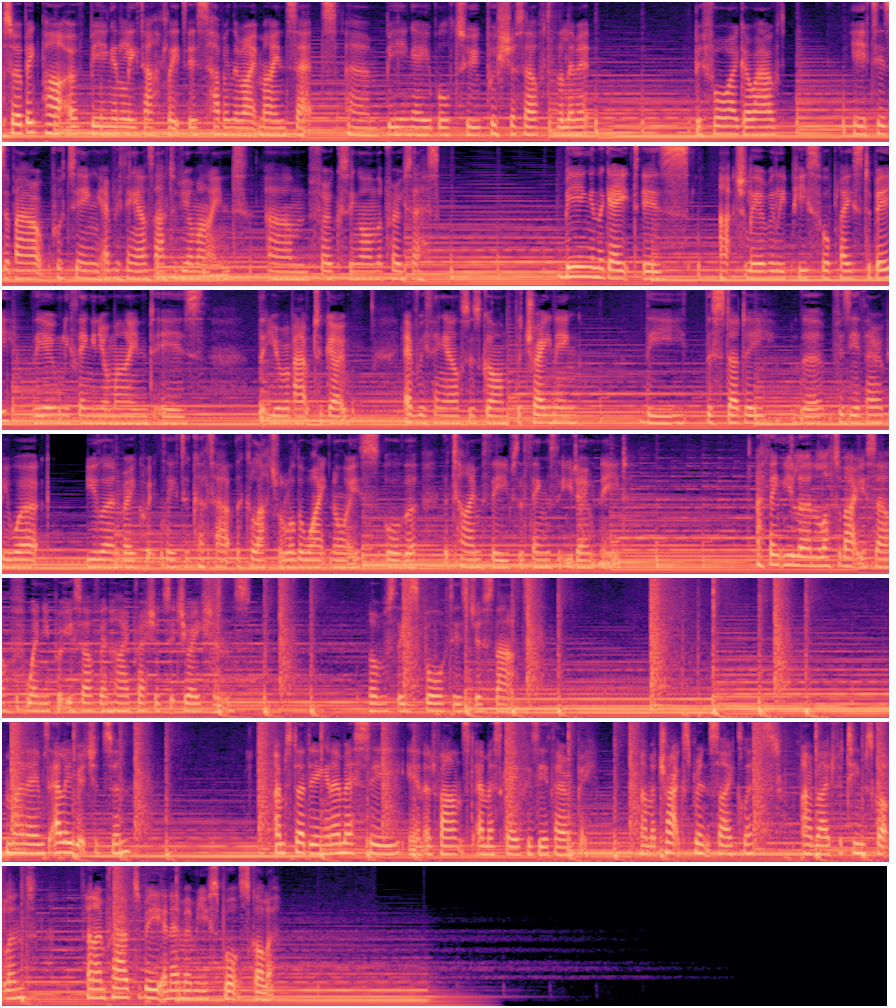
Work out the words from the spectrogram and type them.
So, a big part of being an elite athlete is having the right mindset, um, being able to push yourself to the limit. Before I go out, it is about putting everything else out of your mind and focusing on the process. Being in the gate is actually a really peaceful place to be. The only thing in your mind is that you're about to go. Everything else is gone. The training, the the study, the physiotherapy work, you learn very quickly to cut out the collateral or the white noise or the, the time thieves, the things that you don't need. I think you learn a lot about yourself when you put yourself in high pressured situations. Obviously, sport is just that. My name's Ellie Richardson. I'm studying an MSc in Advanced MSK Physiotherapy. I'm a track sprint cyclist, I ride for Team Scotland, and I'm proud to be an MMU Sports Scholar.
